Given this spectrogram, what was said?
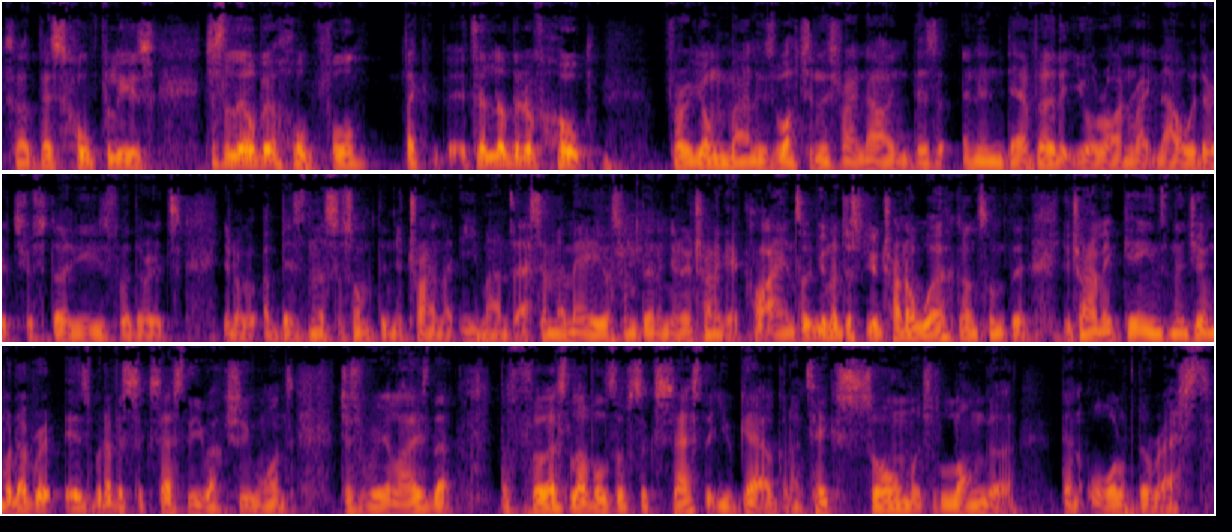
So this hopefully is just a little bit hopeful. Like it's a little bit of hope for a young man who's watching this right now and there's an endeavor that you're on right now, whether it's your studies, whether it's, you know, a business or something, you're trying like Iman's SMMA or something and you know, trying to get clients or, you know, just you're trying to work on something, you're trying to make gains in the gym, whatever it is, whatever success that you actually want, just realize that the first levels of success that you get are going to take so much longer than all of the rest.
